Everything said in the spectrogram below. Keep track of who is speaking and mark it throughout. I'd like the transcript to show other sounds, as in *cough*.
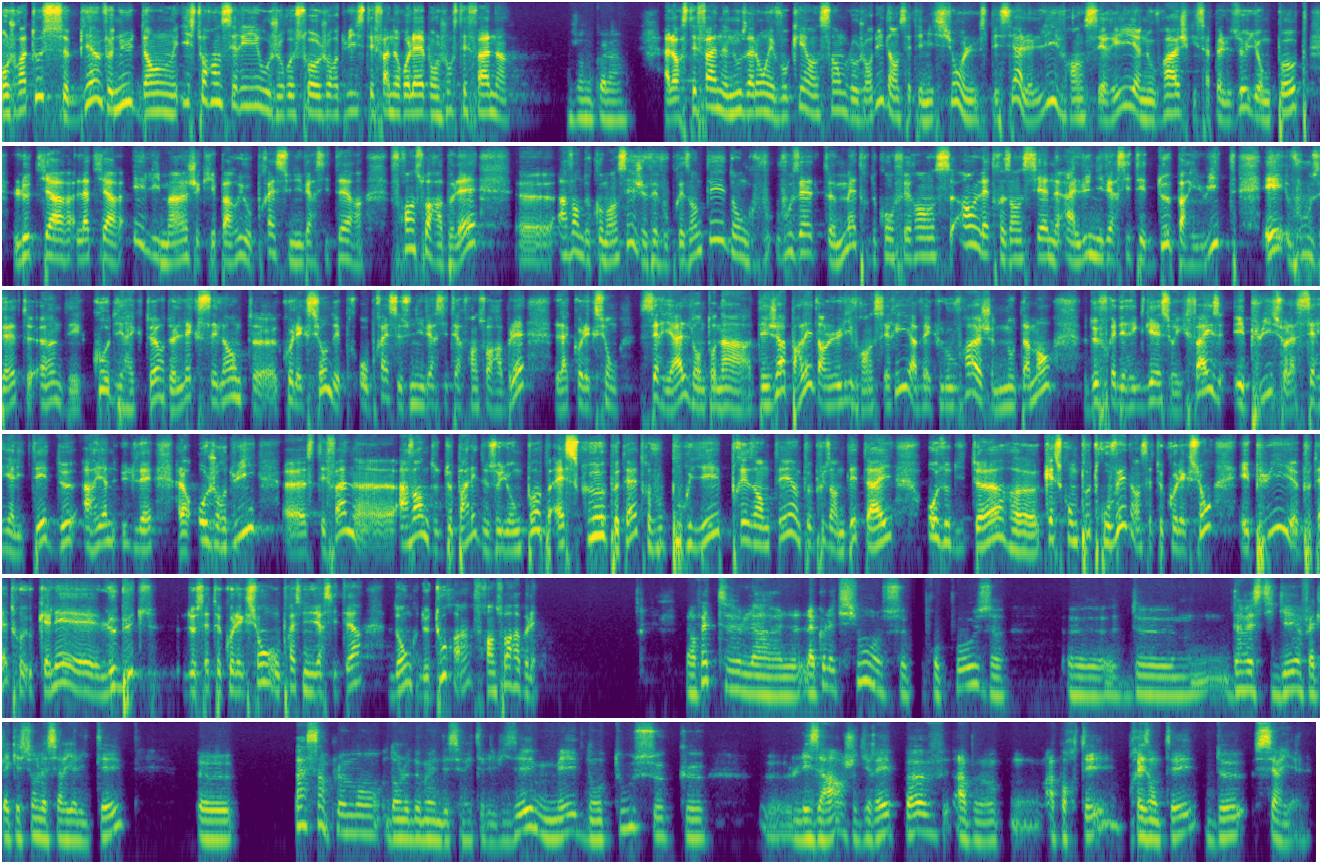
Speaker 1: Bonjour à tous, bienvenue dans Histoire en série où je reçois aujourd'hui Stéphane Rollet. Bonjour Stéphane.
Speaker 2: Bonjour Nicolas.
Speaker 1: Alors Stéphane, nous allons évoquer ensemble aujourd'hui dans cette émission le spécial livre en série, un ouvrage qui s'appelle The Young Pope, le tiare, la tiare et l'image, qui est paru aux presses universitaires François Rabelais. Euh, avant de commencer, je vais vous présenter. Donc vous, vous, êtes maître de conférence en lettres anciennes à l'université de Paris 8 et vous êtes un des co-directeurs de l'excellente collection des, aux presses universitaires François Rabelais, la collection Serial dont on a déjà parlé dans le livre en série avec l'ouvrage notamment de Frédéric Gay sur X-Files et puis sur la sérialité de Ariane Hudley. Alors aujourd'hui, euh, Stéphane, euh, avant de, parler de The Young Pop, est-ce que peut-être vous pourriez présenter un peu plus en détail aux auditeurs euh, qu'est-ce qu'on peut trouver dans cette collection et puis peut-être quel est le but de cette collection aux presses universitaires, donc de Tours, hein, François Rabelais?
Speaker 2: En fait, la, collection se propose d'investiguer en fait la question de la sérialité, euh, pas simplement dans le domaine des séries télévisées, mais dans tout ce que euh, les arts, je dirais, peuvent apporter, présenter de sériel.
